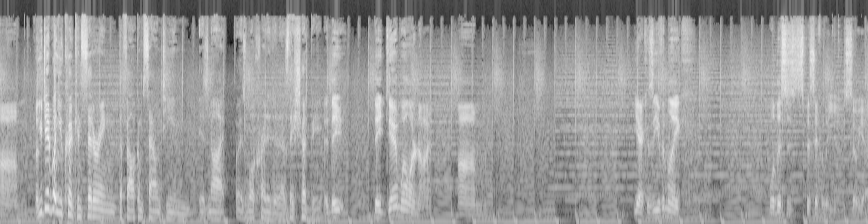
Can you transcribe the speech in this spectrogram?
Um you did what you could, considering the Falcom Sound team is not as well credited as they should be. they they damn well are not. Um yeah because even like well this is specifically used so yeah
